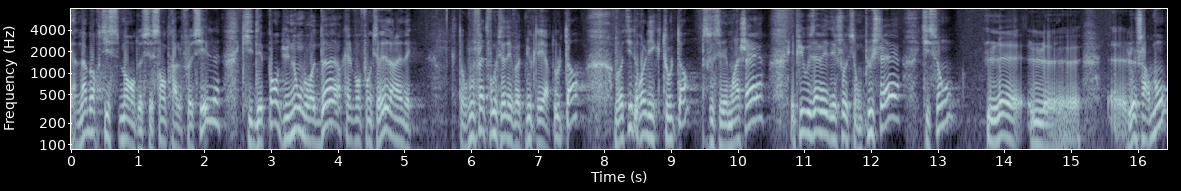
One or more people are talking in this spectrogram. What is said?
un amortissement de ces centrales fossiles qui dépend du nombre d'heures qu'elles vont fonctionner dans l'année. Donc vous faites fonctionner votre nucléaire tout le temps, votre hydraulique tout le temps, parce que c'est les moins chers, et puis vous avez des choses qui sont plus chères, qui sont le, euh, charbon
